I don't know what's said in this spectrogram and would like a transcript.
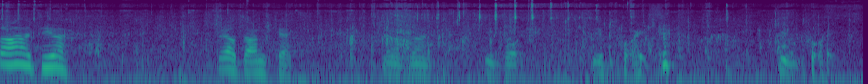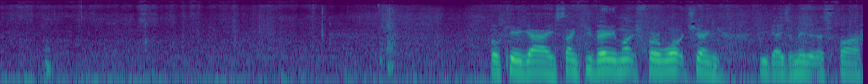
oh dear. Well done, kid. Well done. Good boy. Good boy. Good boy. Okay guys, thank you very much for watching. You guys have made it this far,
